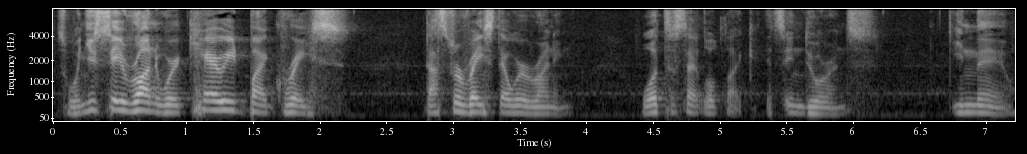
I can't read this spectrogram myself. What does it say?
So when you say run, we're carried by grace. That's the race that we're running. What does that look like? It's endurance. 인내예요.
